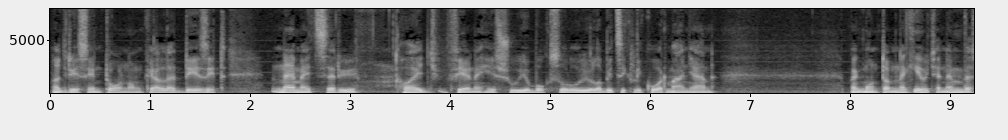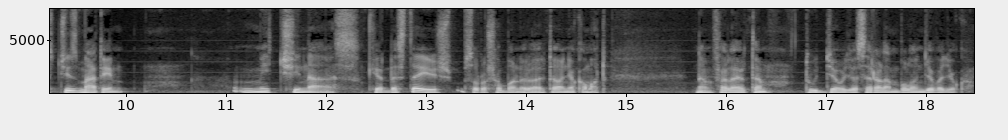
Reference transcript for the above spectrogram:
nagy részén tolnom kellett Dézit. Nem egyszerű, ha egy félnehéz súlyú boxoló ül a bicikli kormányán. Megmondtam neki, hogy ha nem vesz csizmát, én Mit csinálsz? kérdezte, és szorosabban ölelte a nyakamat. Nem feleltem. Tudja, hogy a szerelem bolondja vagyok.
